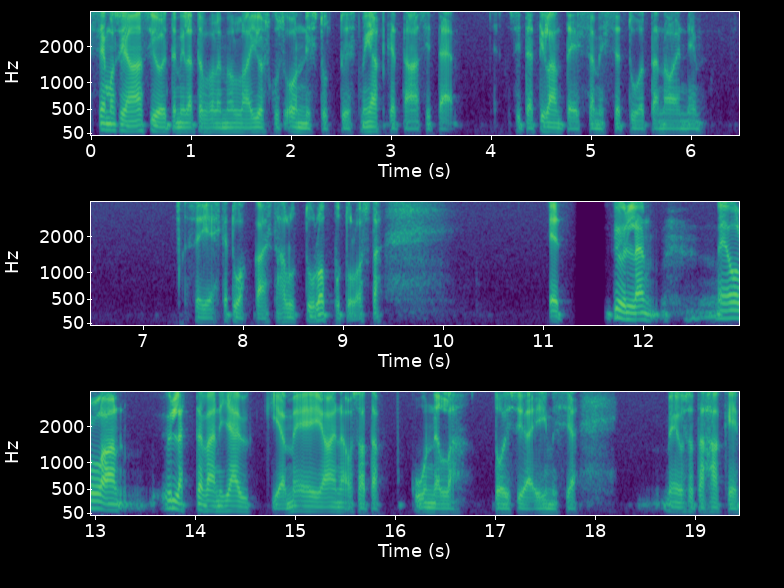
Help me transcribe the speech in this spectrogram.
semmoisia asioita, millä tavalla me ollaan joskus onnistuttu ja sitten me jatketaan sitä, sitä tilanteissa, missä tuota noin, niin se ei ehkä tuokkaan sitä haluttua lopputulosta. Et kyllä me ollaan yllättävän jäykkiä. Me ei aina osata kuunnella toisia ihmisiä. Me ei osata hakea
